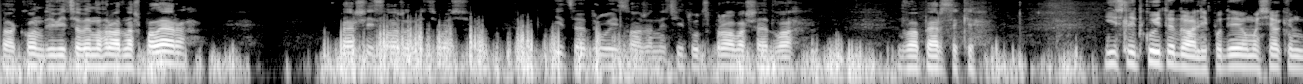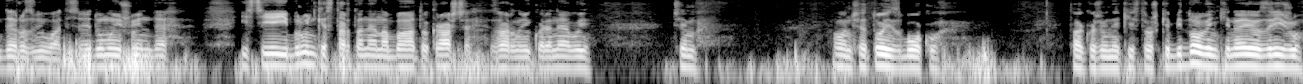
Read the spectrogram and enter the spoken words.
Так, он дивіться виноградна шпалера. Перший саженець ось. І це другий саженець. І тут справа ще два, два персики. І слідкуйте далі, подивимося, як він буде розвиватися. Я думаю, що він буде із цієї бруньки стартане набагато краще, з гарною кореневою, чим он ще той збоку. Також він якийсь трошки бідовенький, але я його зріжу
